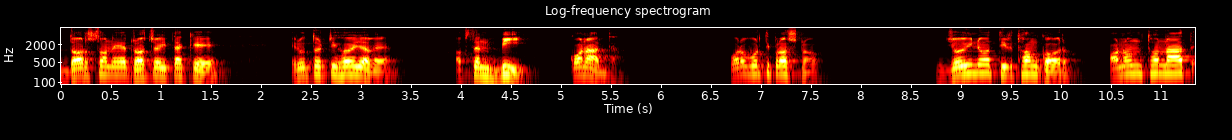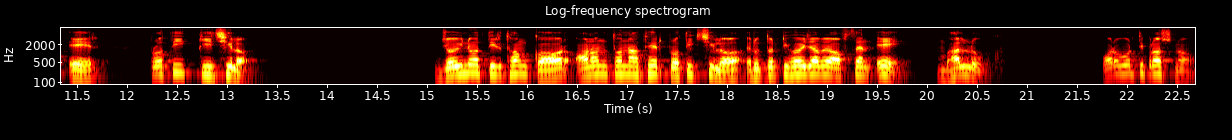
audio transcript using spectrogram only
দর্শনের রচয়িতা কে? এর উত্তরটি হয়ে যাবে অপশন বি কনাদ। পরবর্তী প্রশ্ন জৈন তীর্থঙ্কর অনন্তনাথ এর প্রতীক কী ছিল? জৈন তীর্থঙ্কর অনন্তনাথের প্রতীক ছিল এর উত্তরটি হয়ে যাবে অপশান এ, ভাল্লুক। পরবর্তী প্রশ্ন,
